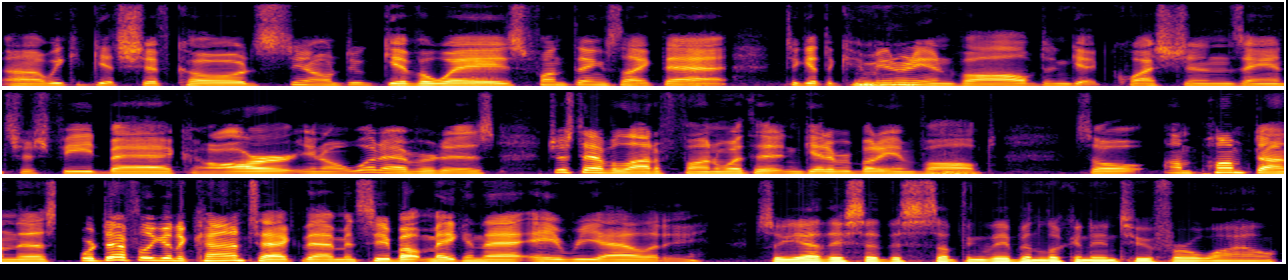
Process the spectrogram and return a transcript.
Uh, we could get shift codes, you know, do giveaways, fun things like that to get the community involved and get questions, answers, feedback, art, you know, whatever it is. Just to have a lot of fun with it and get everybody involved. So I'm pumped on this. We're definitely going to contact them and see about making that a reality. So yeah, they said this is something they've been looking into for a while.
